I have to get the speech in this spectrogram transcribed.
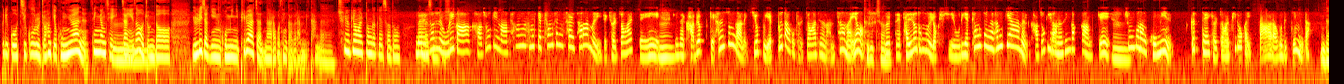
그리고 지구를 좀 함께 공유하는 생명체 음. 입장에서 음. 좀더 윤리적인 고민이 필요하지 않나라고 생각을 합니다. 네. 최유경 활동가께서도 네, 사실 우리가 가족이나 평, 함께 평생 살 사람을 이제 결정할 때 음. 굉장히 가볍게 한순간에 귀엽고 예쁘다고 결정하지는 않잖아요. 그렇죠. 그럴 때 반려동물 역시 우리의 평생을 함께하는 가족이라는 생각과 함께 음. 충분한 고민 끝에 결정할 필요가 있다라고 느낍니다. 네.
